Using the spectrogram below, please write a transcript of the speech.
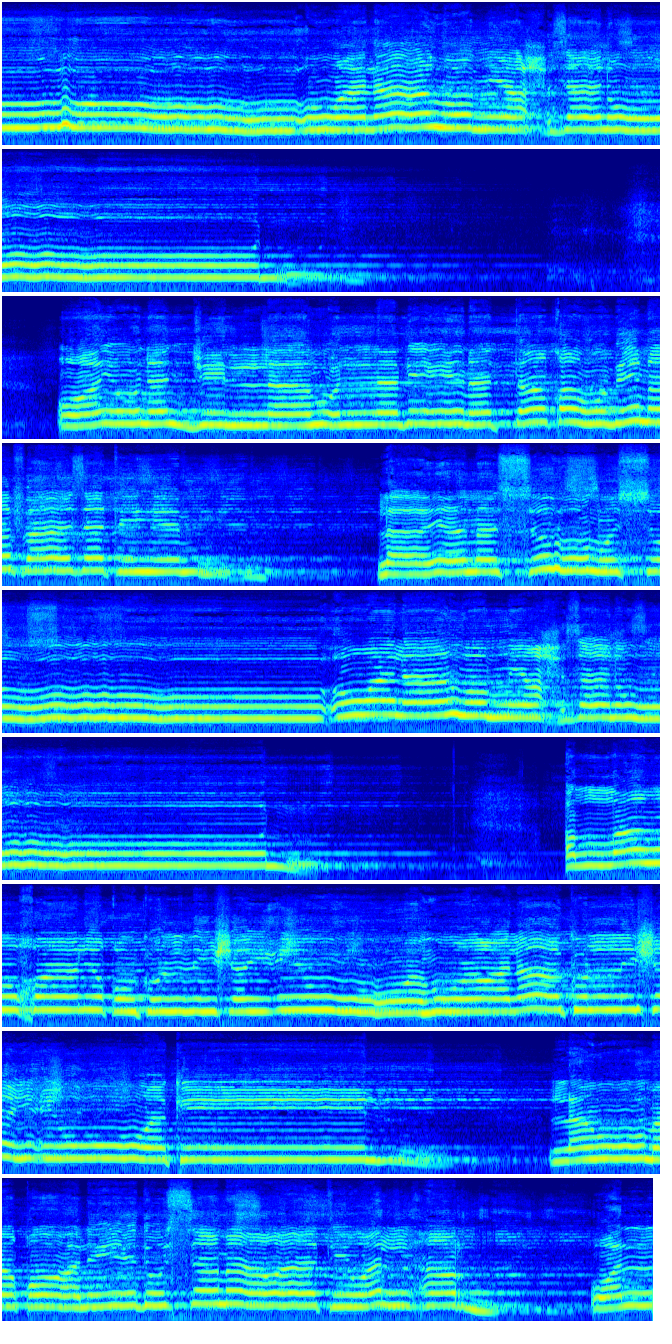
بمفازتهم لا يمسهم السوء ولا هم يحزنون. الله خالق كل شيء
